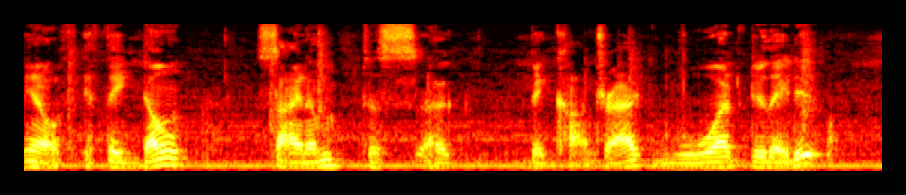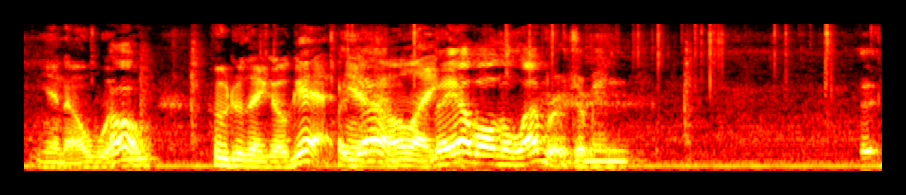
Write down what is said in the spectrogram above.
you know, if, if they don't sign him to a big contract, what do they do? You know, wh- Oh. who, do they go get? again, you know, like they have all the leverage. I mean, the,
